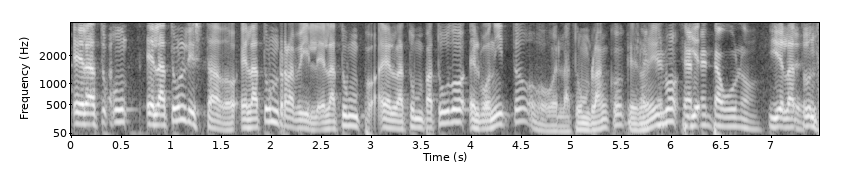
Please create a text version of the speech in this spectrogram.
El atún, el atún listado, el atún rabil, el atún, el atún patudo, el bonito o el atún blanco, que es lo mismo. Se y- inventa uno. y el atún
